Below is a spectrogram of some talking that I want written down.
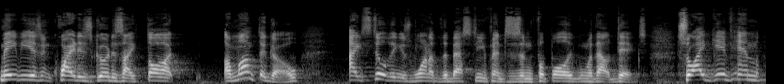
maybe isn't quite as good as I thought a month ago, I still think is one of the best defenses in football, even without Diggs. So I give him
